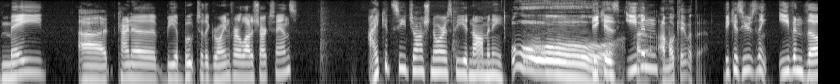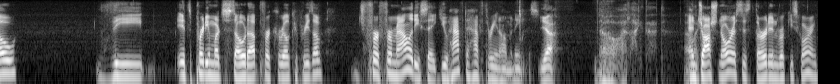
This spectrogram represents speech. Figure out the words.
may uh, kind of be a boot to the groin for a lot of Sharks fans, I could see Josh Norris be a nominee. Oh, Because even- I'm okay with that. Because here's the thing: even though the it's pretty much sewed up for Kirill Kaprizov, for formality's sake, you have to have three nominees. Yeah. No, I like that. I and like- Josh Norris is third in rookie scoring.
